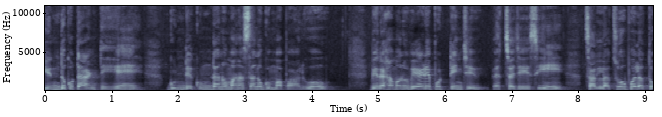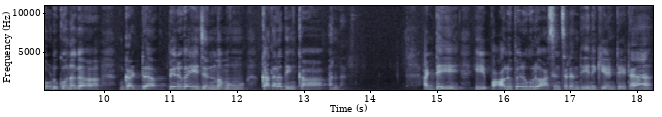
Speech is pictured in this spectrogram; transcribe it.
ఎందుకుట అంటే గుండె కుండను మనసను గుమ్మపాలు విరహమును వేడి పుట్టించి వెచ్చజేసి చల్ల చూపుల తోడు కొనగా గడ్డ పెరుగ ఈ జన్మము కదలదింకా అన్నారు అంటే ఈ పాలు పెరుగులు ఆశించడం దేనికి అంటేట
